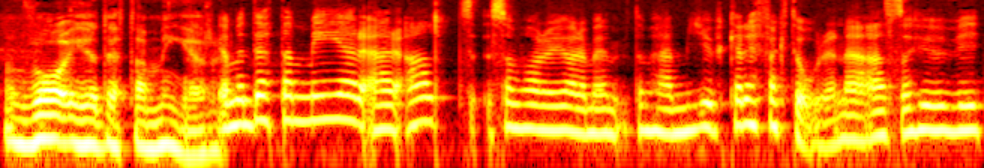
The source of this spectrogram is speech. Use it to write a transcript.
Vad är detta mer? Ja, men detta mer är allt som har att göra med de här mjukare faktorerna. Alltså hur vi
